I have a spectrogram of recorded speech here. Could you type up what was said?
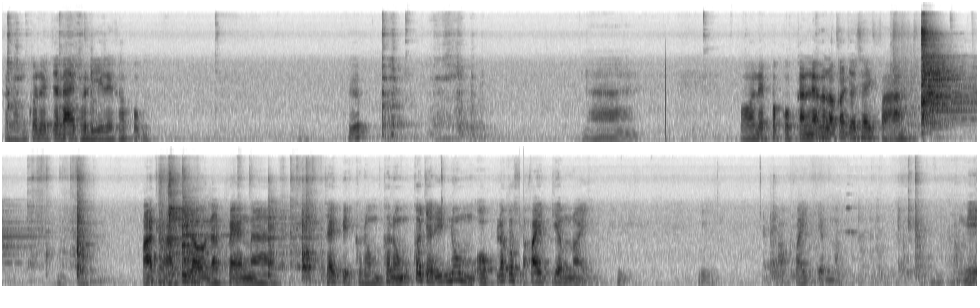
ขนมก็เลยจะได้พอดีเลยครับผมปึ๊บอ่าพอได้ประกบกันแล้วเราก็จะใช้ฝา ฝาถาดที่เราดัดแปลงมา ใช้ปิดขนมขนมก็จะได้นุ่มอบแล้วก็ไฟเตรียมหน่อย ไฟเทียมหน่อยฝั่งนี้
